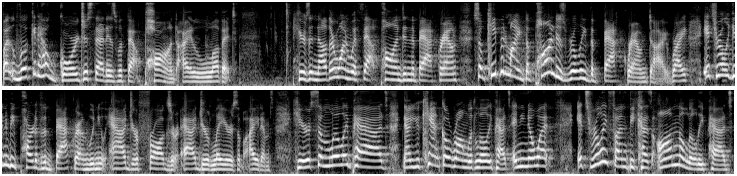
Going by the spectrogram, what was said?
But look at how gorgeous that is with that pond. I love it. Here's another one with that pond in the background. So keep in mind, the pond is really the background die, right? It's really gonna be part of the background when you add your frogs or add your layers of items. Here's some lily pads. Now you can't go wrong with lily pads. And you know what? It's really fun because on the lily pads,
